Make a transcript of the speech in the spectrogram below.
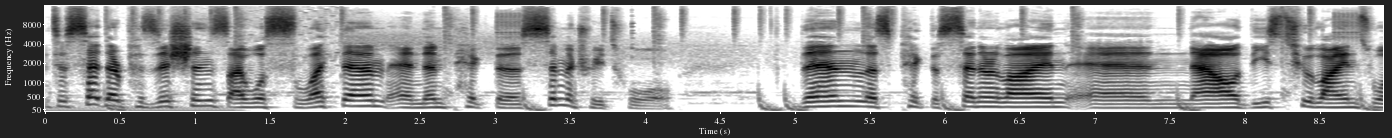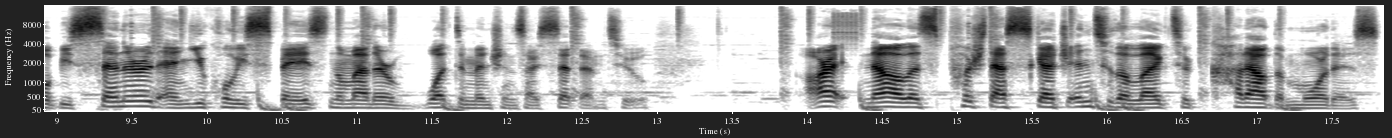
And to set their positions, I will select them and then pick the symmetry tool. Then let's pick the center line and now these two lines will be centered and equally spaced no matter what dimensions I set them to. Alright, now let's push that sketch into the leg to cut out the mortise.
